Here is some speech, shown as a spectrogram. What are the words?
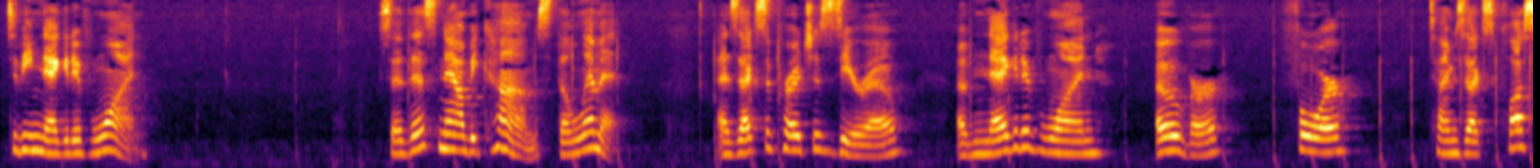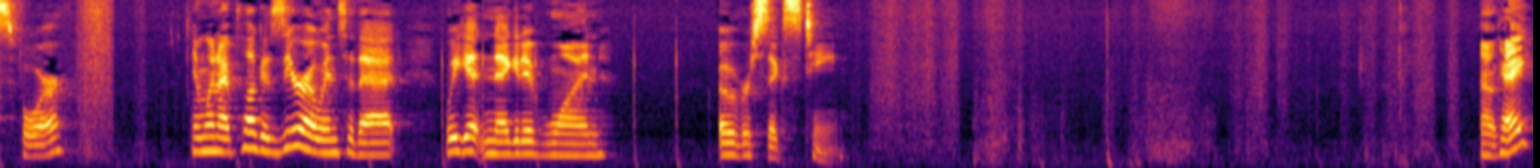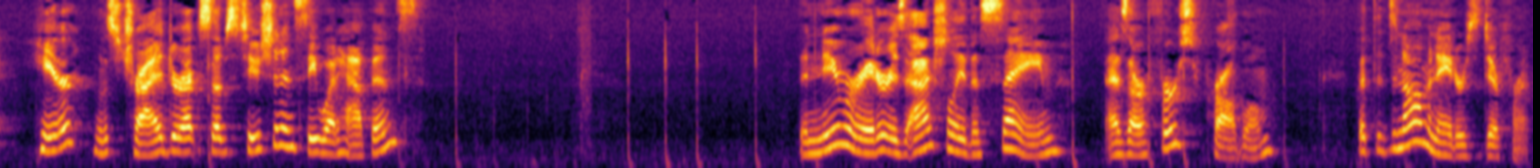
to be negative 1. So this now becomes the limit as x approaches 0 of negative 1 over 4 times x plus 4. And when I plug a 0 into that, we get negative 1 over 16. Okay, here, let's try a direct substitution and see what happens. The numerator is actually the same as our first problem, but the denominator is different.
